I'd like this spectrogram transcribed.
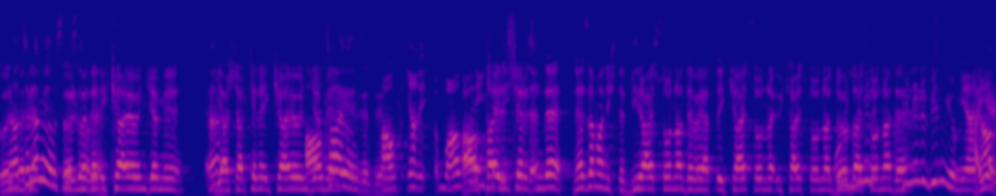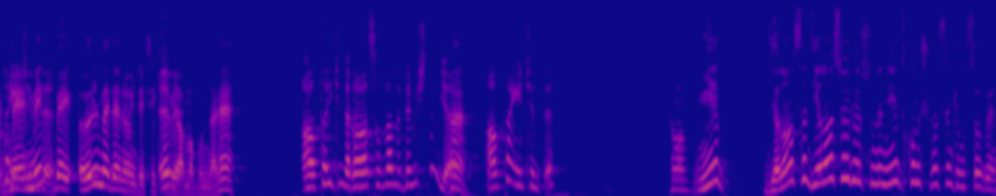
Sen hatırlamıyor musun Mustafa Ölmeden Bey? iki ay önce mi? Yaşarken iki ay önce mi? 6 ay önce diyor. Alt, yani bu altı ay Altı ay içerisinde. içerisinde ne zaman işte bir ay sonra de veyahut da iki ay sonra, üç ay sonra, Onun dört ay gününü- sonra de. Gününü bilmiyorum yani. Hayır altı ay Mehmet içinde. Bey ölmeden önce çekiliyor Evet. ama bunlar he. 6 ay içinde rahatsızlandı demiştim ya. He. 6 ay içinde. Tamam. Niye yalansa yalan söylüyorsun da niye konuşmuyorsun ki Mustafa Bey?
